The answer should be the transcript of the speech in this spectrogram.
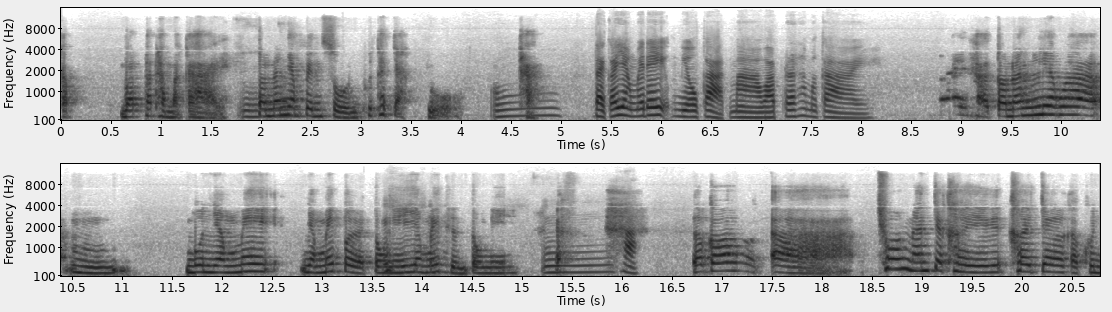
กับวัดพระธรรมกาย ตอนนั้นยังเป็นศูนย์พุทธจักรอยู่อ๋อค่ะแต่ก็ยังไม่ได้มีโอกาสมาวัดพระธรรมกายใช่ค่ะ ตอนนั้นเรียกว่าอืมบุญยังไม่ยังไม่เปิดตรงนี้ยังไม่ถึงตรงนี้อืมค่ะ แล้วก็อ่าช่วงนั้นจะเคยเคยเจอกับคุณ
